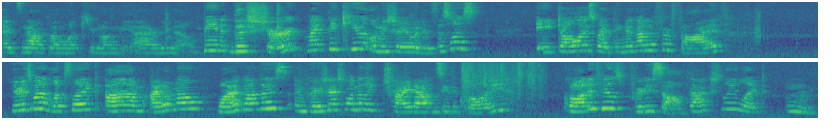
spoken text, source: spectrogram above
it's not gonna look cute on me, I already know. I mean, the shirt might be cute. Let me show you what it is. This was $8, but I think I got it for 5 Here's what it looks like. Um, I don't know why I got this. I'm pretty sure I just wanted to like try it out and see the quality. Quality feels pretty soft actually. Like, mm.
